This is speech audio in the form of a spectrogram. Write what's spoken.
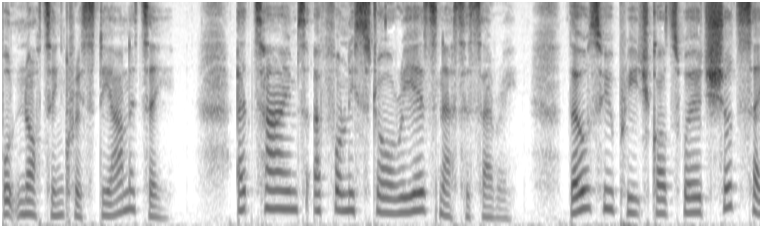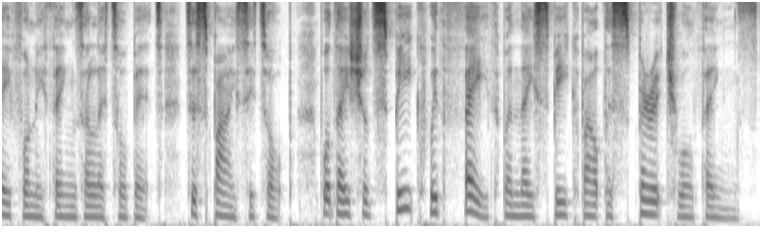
but not in Christianity. At times, a funny story is necessary. Those who preach God's word should say funny things a little bit to spice it up, but they should speak with faith when they speak about the spiritual things.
